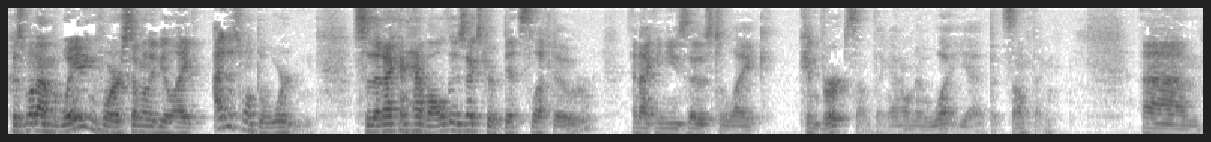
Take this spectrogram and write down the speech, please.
Because what I'm waiting for is someone to be like, I just want the warden, so that I can have all those extra bits left over, and I can use those to like convert something. I don't know what yet, but something. Um,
